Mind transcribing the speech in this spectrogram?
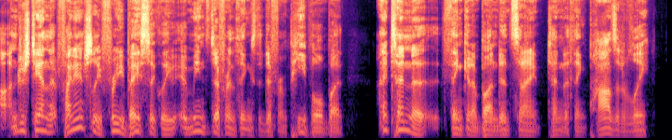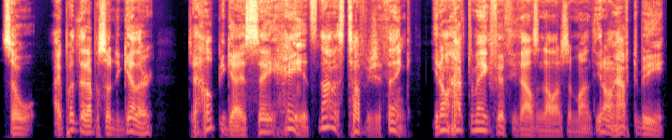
understand that financially free basically it means different things to different people, but I tend to think in abundance and I tend to think positively. So I put that episode together to help you guys say, hey, it's not as tough as you think. You don't have to make $50,000 a month. You don't have to be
